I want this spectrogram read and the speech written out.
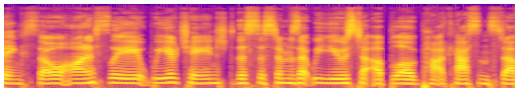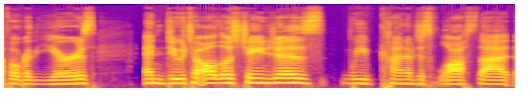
think so. Honestly, we have changed the systems that we use to upload podcasts and stuff over the years. And due to all those changes, we've kind of just lost that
